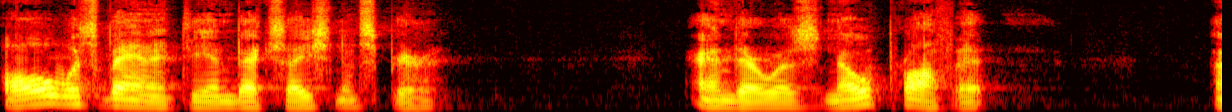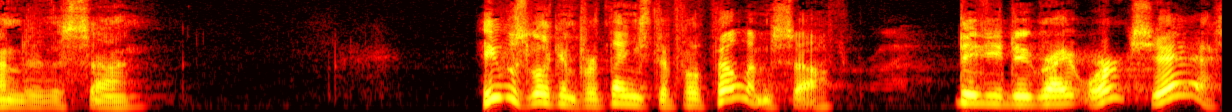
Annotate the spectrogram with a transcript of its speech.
all was vanity and vexation of spirit, and there was no profit under the sun. He was looking for things to fulfill himself. Did he do great works? Yes.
